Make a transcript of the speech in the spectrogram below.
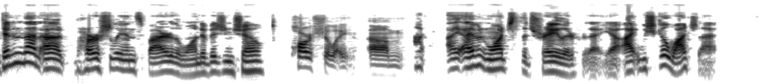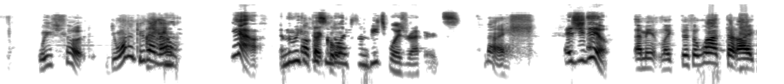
Didn't that uh partially inspire the WandaVision show? Partially, um, I, I haven't watched the trailer for that yet. I we should go watch that. we should. Do you want to do that now? And- Yeah, and then we can Okay, listen cool. to like some Beach Boys records. Nice. As you do. I mean, like, there's a lot that I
